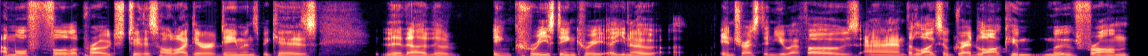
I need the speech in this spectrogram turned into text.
a more full approach to this whole idea of demons because the the, the increased increase uh, you know interest in UFOs and the likes of Greg Locke who moved from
